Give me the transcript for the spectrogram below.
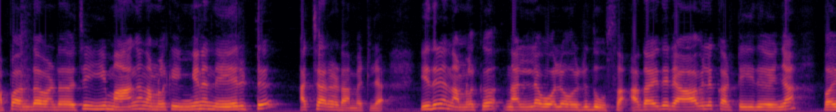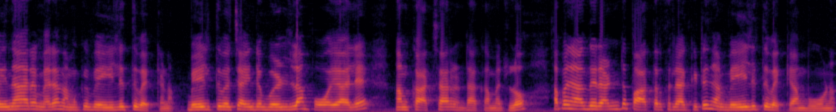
അപ്പോൾ എന്താ വേണ്ടതെന്ന് വെച്ചാൽ ഈ മാങ്ങ നമ്മൾക്ക് ഇങ്ങനെ നേരിട്ട് അച്ചാറിടാൻ പറ്റില്ല. ഇതിന് നമ്മൾക്ക് നല്ലപോലെ ഒരു ദിവസം അതായത് രാവിലെ കട്ട് ചെയ്ത് കഴിഞ്ഞാൽ വൈകുന്നേരം വരെ നമുക്ക് വെയിലത്ത് വെക്കണം. വെയിലത്ത് വെച്ച് അതിന്റെ വെള്ളം പോയാലേ നമുക്ക് അച്ചാർ ഉണ്ടാക്കാൻ പറ്റുള്ളൂ. അപ്പോൾ ഞാനത് രണ്ട് പാത്രത്തിലാക്കിയിട്ട് ഞാൻ വെയിലത്ത് വെക്കാൻ പോവാണ്.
